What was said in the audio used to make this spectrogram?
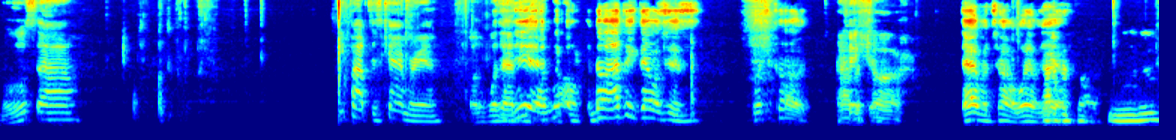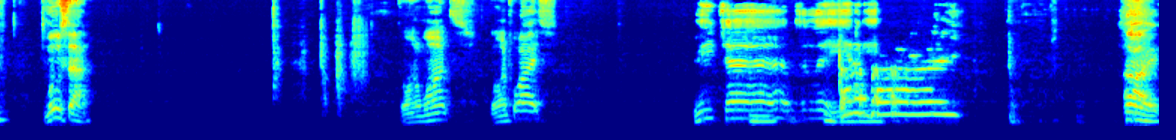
Musa. He popped his camera in. Or was that Yeah, no, no. I think that was his. What you call it? Avatar. Avatar, whatever. Yeah. Avatar. Mhm. Musa? Going once, going twice. Three times a lady. Bye. All right.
